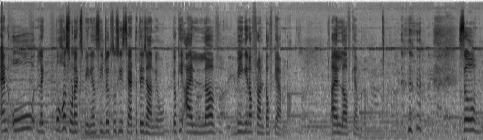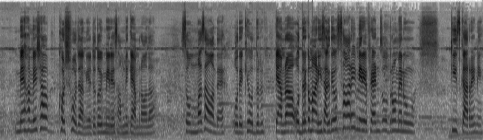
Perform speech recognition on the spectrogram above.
ਐਂਡ ਉਹ ਲਾਈਕ ਬਹੁਤ ਸੋਹਣਾ ਐਕਸਪੀਰੀਅੰਸ ਸੀ ਜਦੋਂ ਤੁਸੀਂ ਸੈੱਟ ਤੇ ਜਾਂਦੇ ਹੋ, ਕਿਉਂਕਿ I love being in a front of camera I love camera so ਮੈਂ ਹਮੇਸ਼ਾ ਖੁਸ਼ ਹੋ ਜਾਂਦੀ ਹਾਂ ਜਦੋਂ ਵੀ ਮੇਰੇ ਸਾਹਮਣੇ ਕੈਮਰਾ ਆਉਂਦਾ। ਸੋ ਮਜ਼ਾ ਆਉਂਦਾ ਹੈ। ਉਹ ਦੇਖਿਓ ਉਧਰ ਕੈਮਰਾ ਉਧਰ ਘੁਮਾ ਨਹੀਂ ਸਕਦੇ। ਉਹ ਸਾਰੇ ਮੇਰੇ ਫਰੈਂਡਸ ਉਧਰੋਂ ਮੈਨੂੰ ਟੀਜ਼ ਕਰ ਰਹੇ ਨੇ।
